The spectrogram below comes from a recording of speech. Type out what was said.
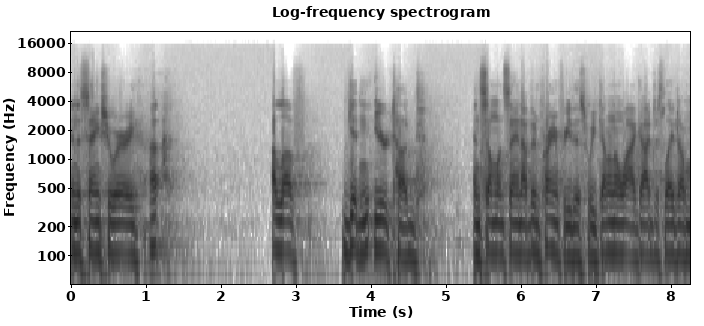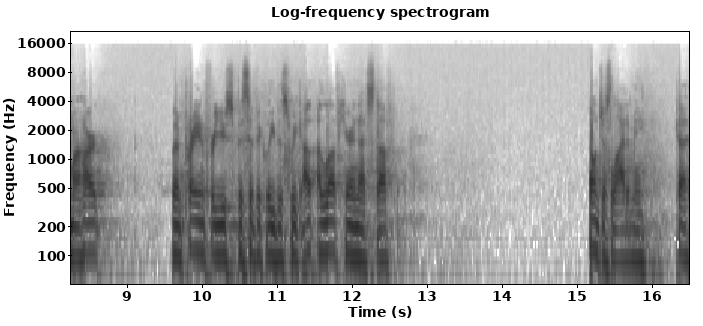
in the sanctuary. Uh, I love getting ear tugged and someone saying, I've been praying for you this week. I don't know why. God just laid it on my heart. I've been praying for you specifically this week. I, I love hearing that stuff. Don't just lie to me, okay?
